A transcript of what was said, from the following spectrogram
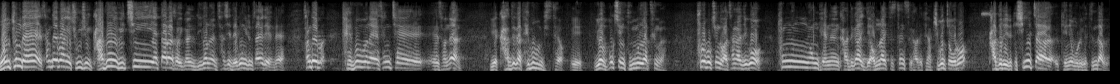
원투인데 상대방의 중심, 가드 위치에 따라서, 그러니까 이거는 사실 내공이 좀 쌓여야 되는데, 상대, 대부분의 생체에서는 이게 가드가 대부분 비슷해요. 예. 이건 복싱 국룰 같은 거야. 프로복싱도 마찬가지고, 통용되는 가드가 이제 업라이트 스탠스 가드. 그냥 기본적으로 가드를 이렇게 11자 개념으로 이렇게 든다고.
